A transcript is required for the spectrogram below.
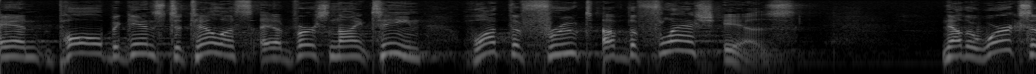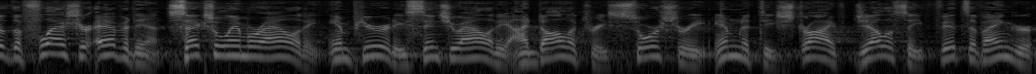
and Paul begins to tell us at verse 19 what the fruit of the flesh is. Now, the works of the flesh are evident sexual immorality, impurity, sensuality, idolatry, sorcery, enmity, strife, jealousy, fits of anger,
